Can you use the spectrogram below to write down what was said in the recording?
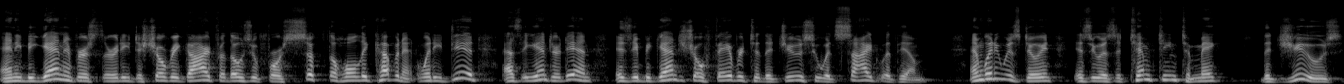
And he began in verse 30 to show regard for those who forsook the holy covenant. What he did as he entered in is he began to show favor to the Jews who would side with him. And what he was doing is he was attempting to make the Jews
